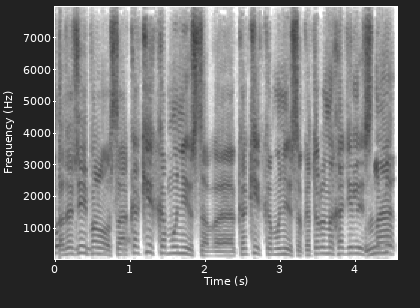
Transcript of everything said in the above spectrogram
Подождите, пожалуйста, а каких коммунистов, э, каких коммунистов, которые находились на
